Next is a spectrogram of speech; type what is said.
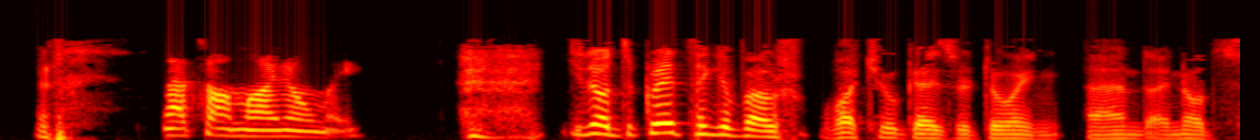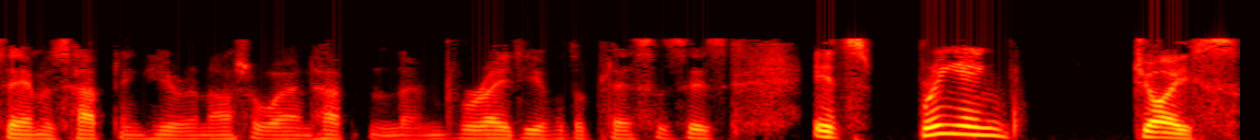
That's online only. You know, the great thing about what you guys are doing, and I know the same is happening here in Ottawa and happening in a variety of other places, is it's bringing Joyce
